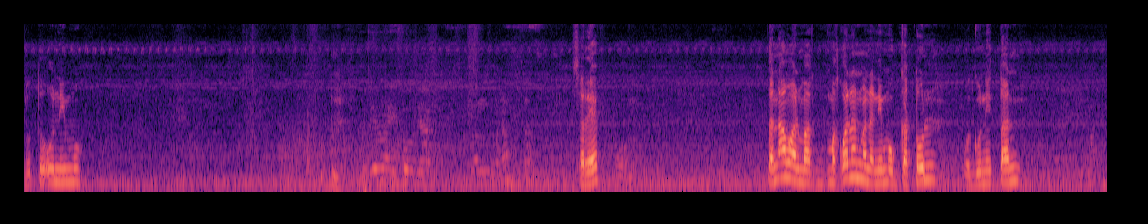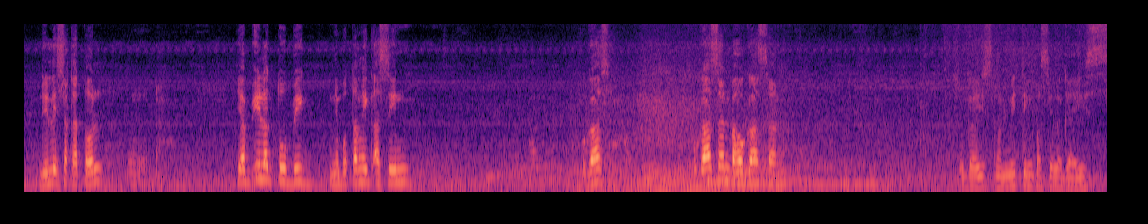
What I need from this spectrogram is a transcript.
lutuon nimo. Pwede na iso diyan. Sa rep? Tanawan, mak makuanan man nimo og katol, wag gunitan. Dili sa katol. Yab ilag tubig, nibutangig asin. Hugas. Hugasan ba hugasan? So guys, nag-meeting pa sila guys.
